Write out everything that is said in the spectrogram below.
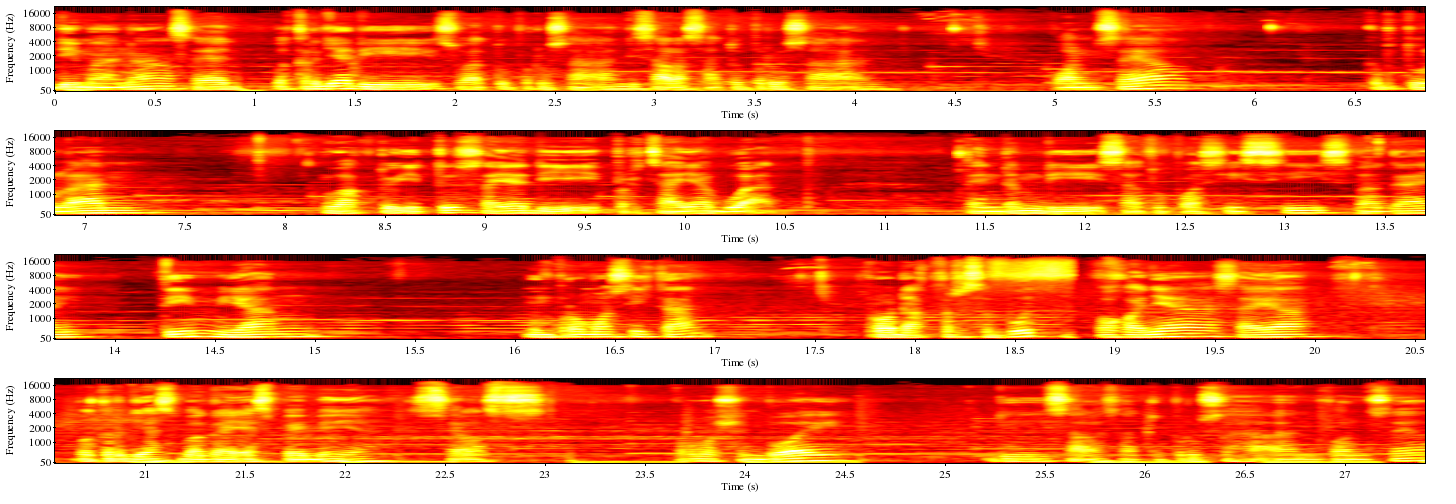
di mana saya bekerja di suatu perusahaan di salah satu perusahaan ponsel kebetulan waktu itu saya dipercaya buat tandem di satu posisi sebagai tim yang mempromosikan produk tersebut. Pokoknya saya bekerja sebagai SPB ya, sales promotion boy di salah satu perusahaan ponsel.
